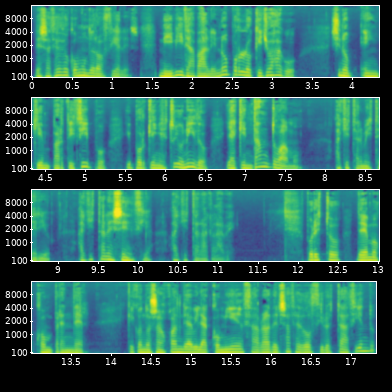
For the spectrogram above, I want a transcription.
del sacerdocio común de los fieles. Mi vida vale no por lo que yo hago, sino en quien participo y por quien estoy unido y a quien tanto amo. Aquí está el misterio, aquí está la esencia, aquí está la clave. Por esto debemos comprender que cuando San Juan de Ávila comienza a hablar del sacerdocio lo está haciendo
